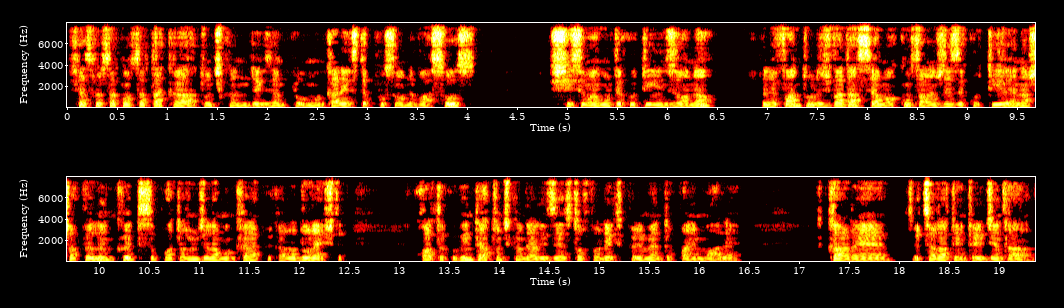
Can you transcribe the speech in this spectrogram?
Și astfel s-a constatat că atunci când, de exemplu, mâncarea este pusă undeva sus și sunt mai multe cutii în zonă, elefantul își va da seama cum să aranjeze cutiile în așa fel încât să poată ajunge la mâncarea pe care o dorește. Cu alte cuvinte, atunci când realizezi tot felul de experimente pe animale care îți arată inteligența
